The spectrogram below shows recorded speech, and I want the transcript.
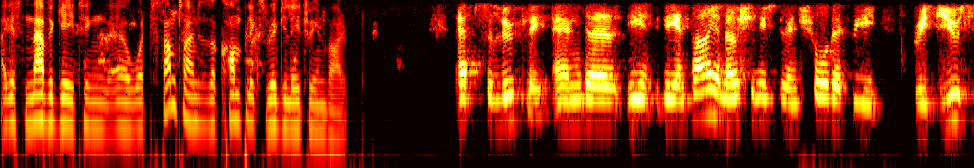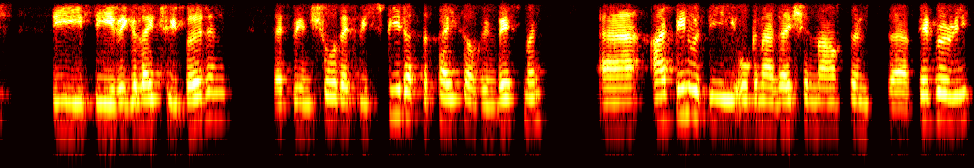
I guess, navigating what sometimes is a complex regulatory environment? Absolutely, and the the entire notion is to ensure that we reduce the the regulatory burden that we ensure that we speed up the pace of investment. Uh, I've been with the organization now since uh, February,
